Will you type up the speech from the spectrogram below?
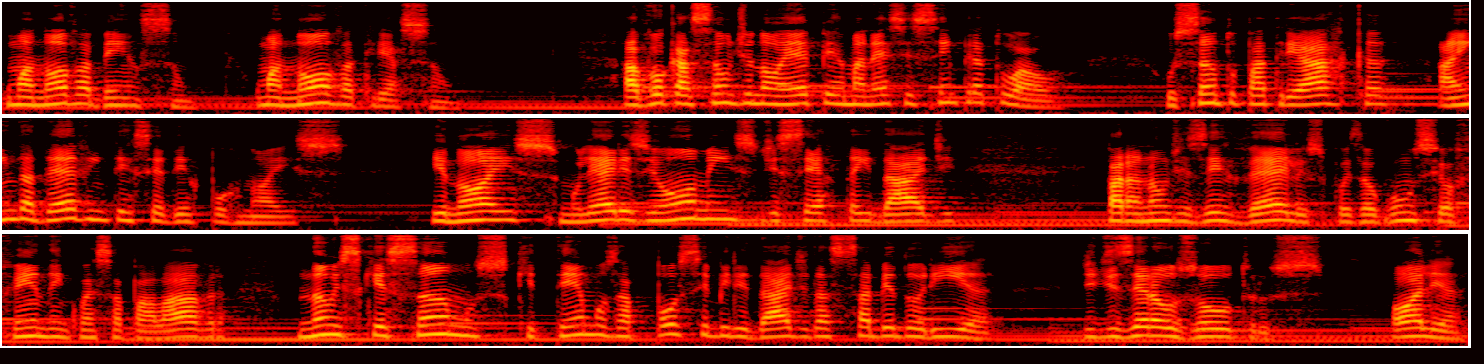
uma nova bênção, uma nova criação. A vocação de Noé permanece sempre atual. O santo patriarca ainda deve interceder por nós. E nós, mulheres e homens de certa idade, para não dizer velhos, pois alguns se ofendem com essa palavra, não esqueçamos que temos a possibilidade da sabedoria de dizer aos outros: olha,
